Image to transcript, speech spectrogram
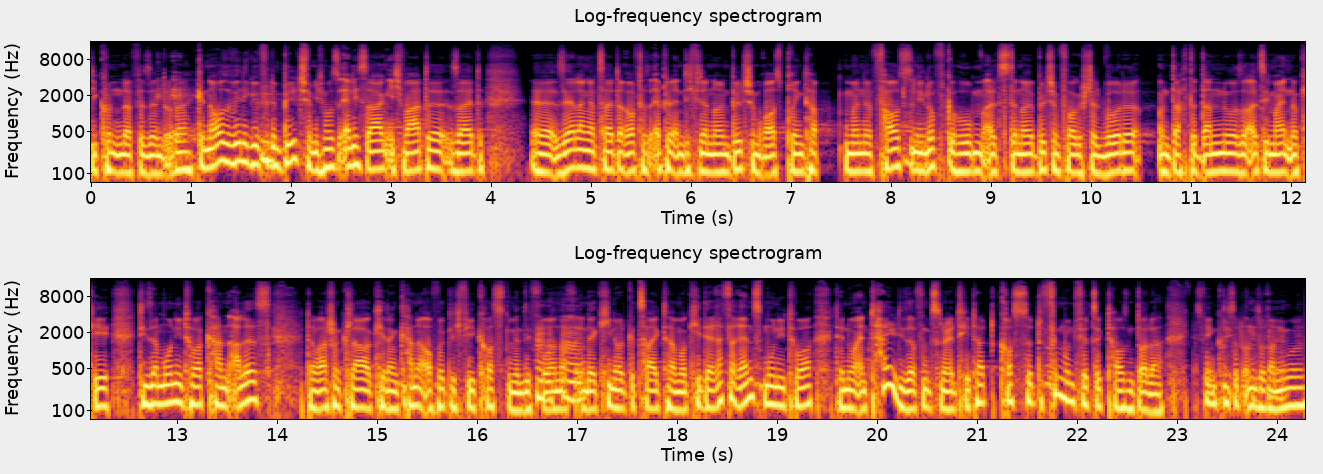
die Kunden dafür sind, oder? Genauso wenig wie für den Bildschirm. Ich muss ehrlich sagen, ich warte seit äh, sehr langer Zeit darauf, dass Apple endlich wieder einen neuen Bildschirm rausbringt. Habe meine Faust in die Luft gehoben, als der neue Bildschirm vorgestellt wurde und dachte dann nur so, als sie meinten, okay, dieser Monitor kann alles, da war schon klar, okay, dann kann er auch wirklich viel kosten, wenn sie vorher noch in der Keynote gezeigt haben, okay, der Referenzmonitor, der nur einen Teil dieser Funktionalität hat, kostet 45.000 Dollar. Deswegen kostet unserer nur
